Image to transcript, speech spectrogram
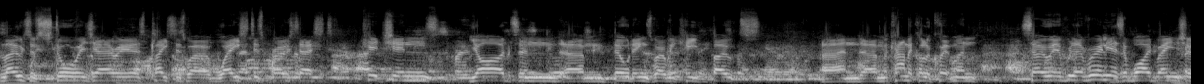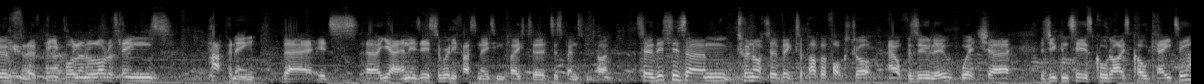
loads of storage areas, places where waste is processed, kitchens, yards and um, buildings where we keep boats and uh, mechanical equipment. So it, there really is a wide range of, of people and a lot of things happening there. It's uh, yeah, and it's, it's, a really fascinating place to, to spend some time. So this is um, Twin Otter Victor Papa Foxtrot Alpha Zulu, which, uh, as you can see, is called Ice Cold Katie.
